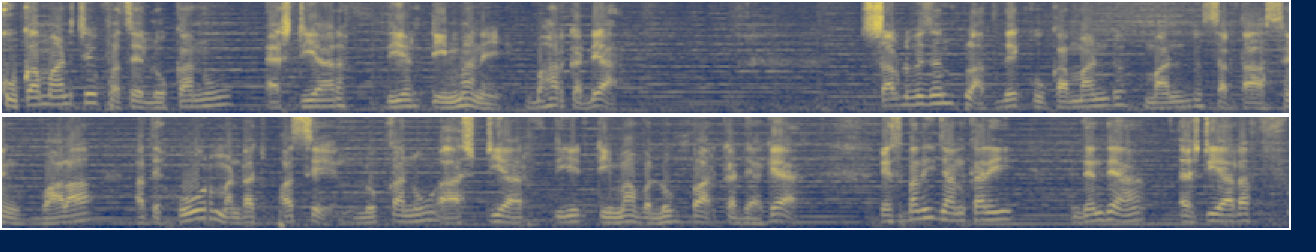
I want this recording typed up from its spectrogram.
ਕੂਕਾਮੰਡ 'ਚ ਫਸੇ ਲੋਕਾਂ ਨੂੰ ਐਸਡੀਆਰਐਫ ਦੀਆਂ ਟੀਮਾਂ ਨੇ ਬਾਹਰ ਕੱਢਿਆ। ਸਬ ਡਿਵੀਜ਼ਨ ਭਲੱਤ ਦੇ ਕੂਕਾਮੰਡ ਮੰਡ ਸਰਤਾਜ ਸਿੰਘ ਵਾਲਾ ਅਤੇ ਹੋਰ ਮੰਡਾਂ 'ਚ ਫਸੇ ਲੋਕਾਂ ਨੂੰ ਐਸਡੀਆਰਐਫ ਦੀ ਟੀਮਾਂ ਵੱਲੋਂ ਬਾਹਰ ਕੱਢਿਆ ਗਿਆ। ਇਸ ਸੰਬੰਧੀ ਜਾਣਕਾਰੀ ਦਿੰਦਿਆਂ ਐਸਡੀਆਰਐਫ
